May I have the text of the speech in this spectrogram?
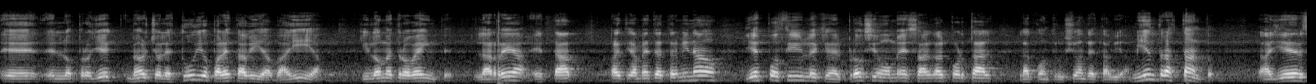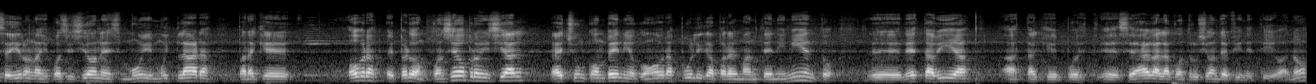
Eh, los proyectos, mejor dicho, el estudio para esta vía, Bahía, kilómetro 20, la REA está prácticamente terminado y es posible que en el próximo mes salga al portal la construcción de esta vía. Mientras tanto, ayer se dieron las disposiciones muy, muy claras para que obras, eh, perdón, Consejo Provincial ha hecho un convenio con Obras Públicas para el mantenimiento de, esta vía hasta que pues, eh, se haga la construcción definitiva. ¿no?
